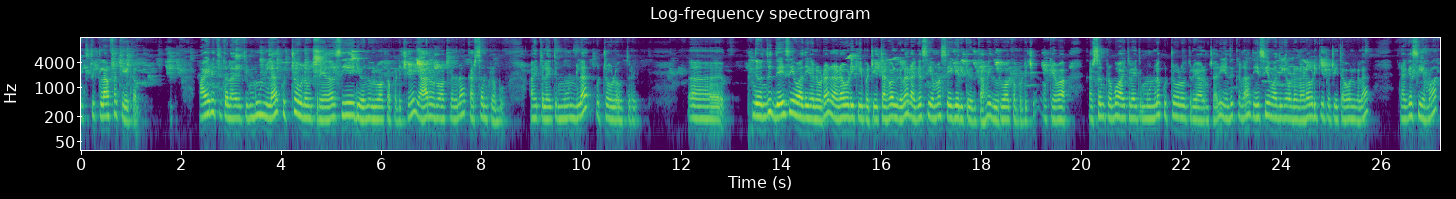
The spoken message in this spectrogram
நெக்ஸ்ட்டு கிலாஃபத் இயக்கம் ஆயிரத்தி தொள்ளாயிரத்தி மூணில் குற்ற உளவுத்துறை அதாவது சிஐடி வந்து உருவாக்கப்பட்டுச்சு. யார் உருவாக்குனதுன்னா கர்சன் பிரபு. ஆயிரத்தி தொள்ளாயிரத்தி மூணில் குற்ற உளவுத்துறை. இது வந்து தேசியவாதிகளோட நடவடிக்கை பற்றிய தகவல்களை ரகசியமாக சேகரிக்கிறதுக்காக இது உருவாக்கப்பட்டுச்சு. ஓகேவா? கர்சன் பிரபு ஆயிரத்தி தொள்ளாயிரத்தி மூணில் குற்ற உளவுத்துறை ஆரம்பித்தார் எதுக்குன்னா தேசியவாதிகளோட நடவடிக்கை பற்றிய தகவல்களை ரகசியமாக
